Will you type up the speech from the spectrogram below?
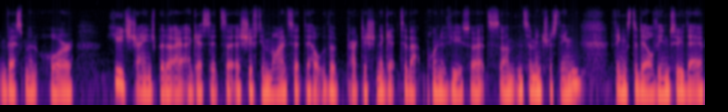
investment or huge change, but I, I, guess it's a shift in mindset to help the practitioner get to that point of view. So it's um, some interesting mm. things to delve into there.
